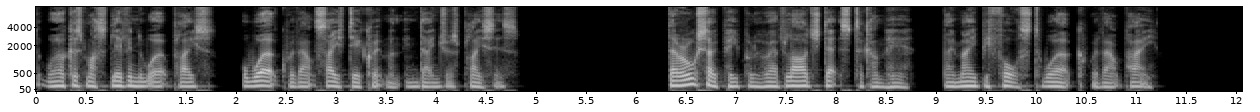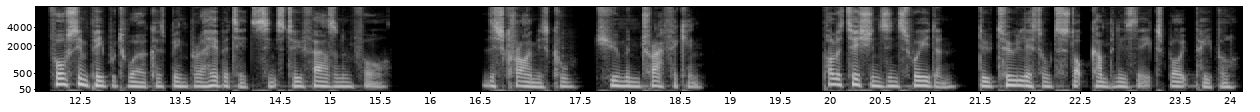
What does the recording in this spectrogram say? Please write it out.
that workers must live in the workplace, or work without safety equipment in dangerous places. There are also people who have large debts to come here. They may be forced to work without pay. Forcing people to work has been prohibited since 2004. This crime is called human trafficking. Politicians in Sweden do too little to stop companies that exploit people,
